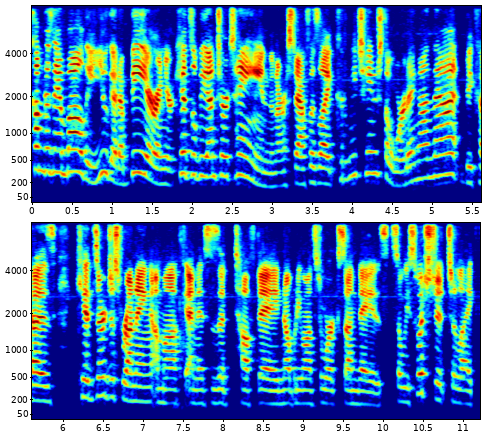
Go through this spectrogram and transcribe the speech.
come to zambaldi you get a beer and your kids will be entertained. And our staff was like could we change the wording on that? Because kids are just running amok and this is a tough day. Nobody wants to work sundays. So we switched it to like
